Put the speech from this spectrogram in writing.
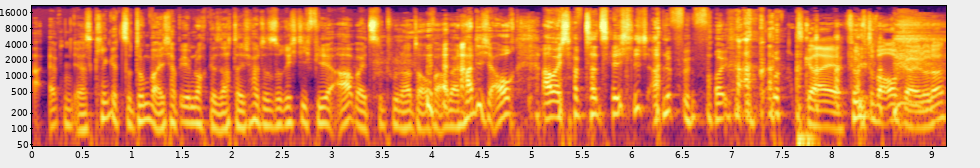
ja, es klingt jetzt so dumm, weil ich habe eben noch gesagt, dass ich heute so richtig viel Arbeit zu tun hatte auf der Arbeit. Hatte ich auch, aber ich habe tatsächlich alle fünf Folgen geguckt. Geil. Fünfte war auch geil, oder?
